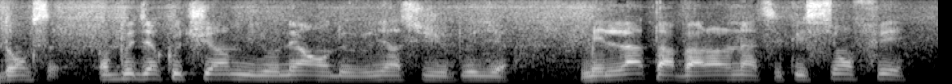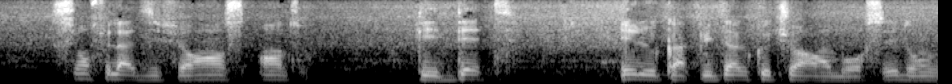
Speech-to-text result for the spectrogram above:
Donc on peut dire que tu es un millionnaire en devenir, si je peux dire. Mais là, ta valeur nette, c'est que si on, fait, si on fait la différence entre tes dettes et le capital que tu as remboursé, donc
